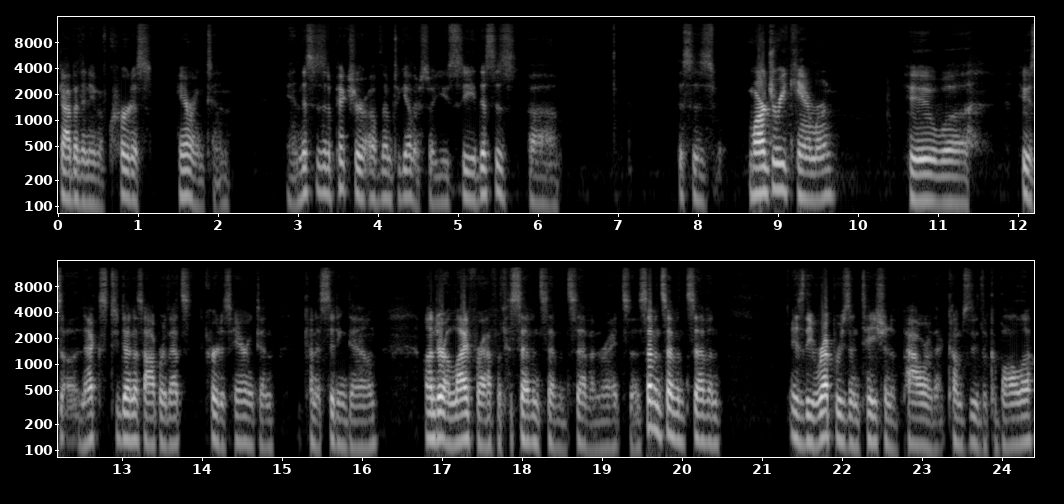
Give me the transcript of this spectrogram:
guy by the name of Curtis Harrington, and this is a picture of them together. So you see, this is uh, this is Marjorie Cameron, who uh, who's next to Dennis Hopper. That's Curtis Harrington, kind of sitting down under a life raft with a 777, right? So 777 is the representation of power that comes through the Kabbalah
